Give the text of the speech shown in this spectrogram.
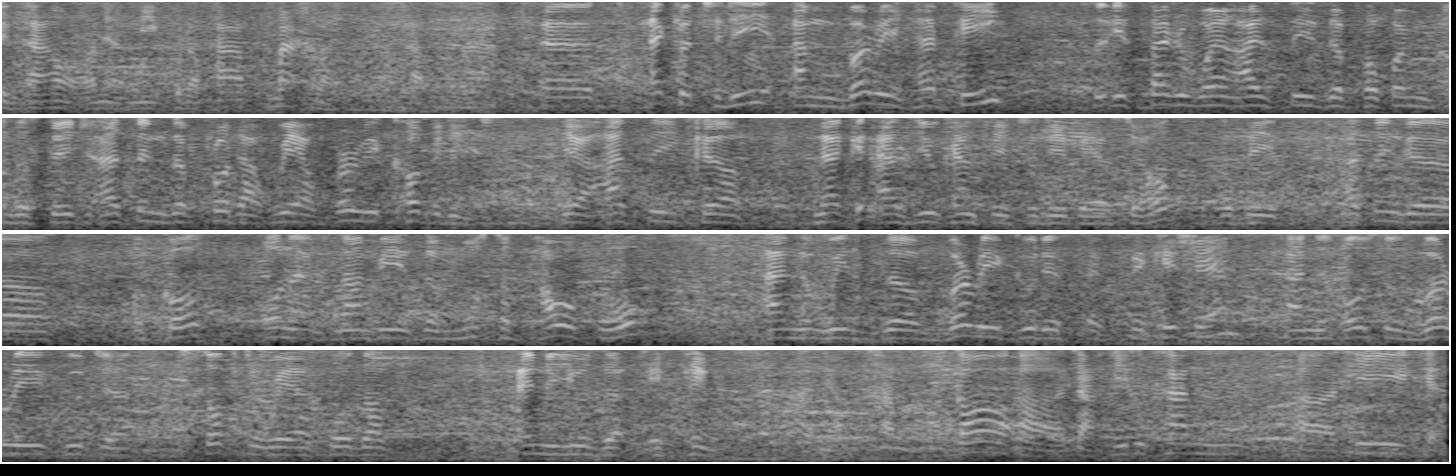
สินค้าของเราเนี่ยมีคุณภาพมากขนาดไหนครับ Uh, actually, today I'm very happy. So especially when I see the performance on the stage, I think the product we are very confident. Yeah, I think uh, like as you can see today by yourself, I see. I think uh, of course Honor X9B is the most powerful and with the very good specification and also very good uh, software for the end user experience. ครับก็จากที่ทุกท่านที่เห็น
